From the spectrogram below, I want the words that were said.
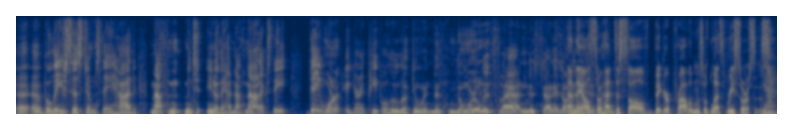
uh, uh, belief systems, they had math, you know, they had mathematics. They they weren't ignorant people who looked and went, the, the world is flat and the sun is on. And they also disc." had to solve bigger problems with less resources. yeah.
